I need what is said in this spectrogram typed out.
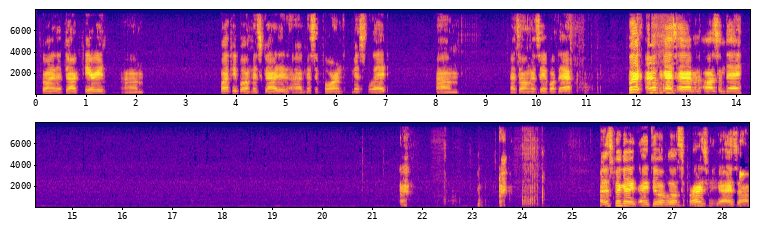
it's going in a dark period. Um, a lot of people are misguided, uh, misinformed, misled. Um, that's all I'm going to say about that. But I hope you guys have an awesome day. I just figured I'd do a little surprise for you guys. Um,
